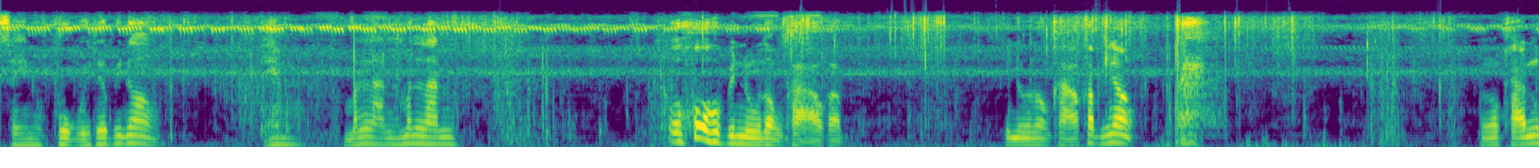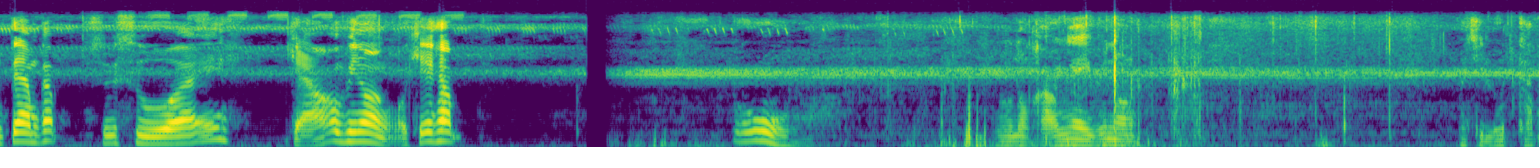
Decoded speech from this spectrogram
ใส่หนูผูกไว้เถอะพี่น้องแต้มมันลันมันลัน โอ้โหเป็นหนูทองขาวครับ เป็นหนูทองขาวครับพี่น้อง นูทองขาวหนึ่งแต้มครับ สวยๆแก้วพี่น้อง โอเคครับ โอ้หนูทองขาวใหญ่พี่น้องไม่สิรุดครับ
